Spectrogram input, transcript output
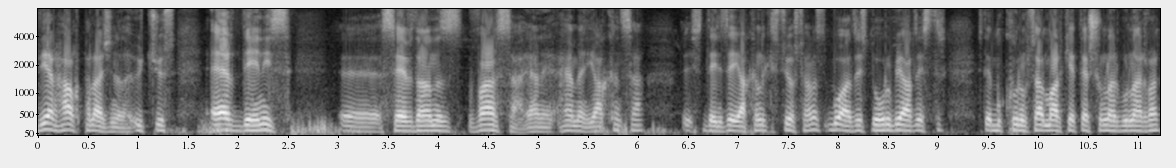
Diğer halk plajına da 300. Eğer deniz e, sevdanız varsa yani hemen yakınsa işte denize yakınlık istiyorsanız bu adres doğru bir adrestir. İşte bu kurumsal marketler şunlar bunlar var.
